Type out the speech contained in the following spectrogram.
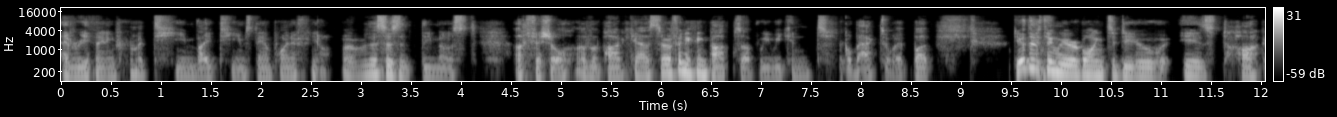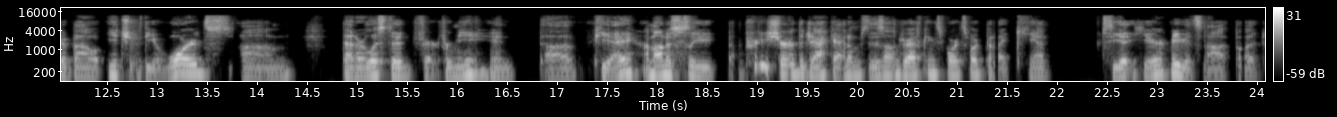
everything from a team by team standpoint. If you know, this isn't the most official of a podcast, so if anything pops up, we we can circle back to it. But the other thing we were going to do is talk about each of the awards um, that are listed for, for me in uh, PA. I'm honestly I'm pretty sure the Jack Adams is on DraftKings Sportsbook, but I can't see it here. Maybe it's not, but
